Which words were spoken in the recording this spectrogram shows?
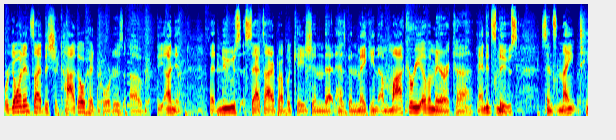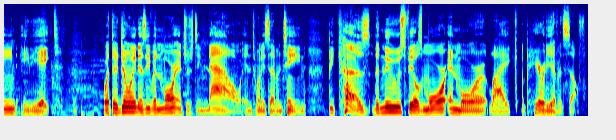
We're going inside the Chicago headquarters of The Onion, that news satire publication that has been making a mockery of America and its news since 1988. What they're doing is even more interesting now in 2017 because the news feels more and more like a parody of itself.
